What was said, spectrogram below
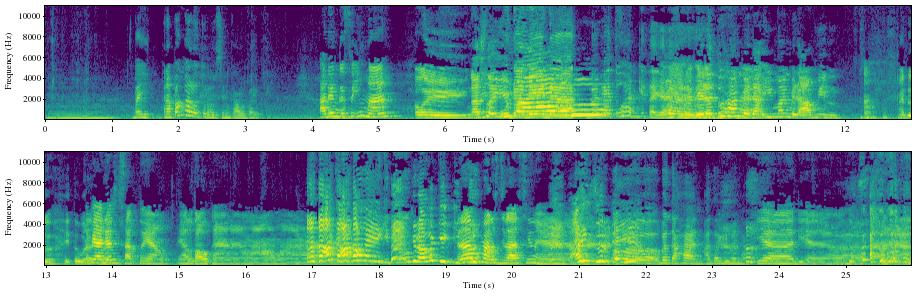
Hmm. baik Kenapa nggak lo terusin kalau baik? ada yang gak seiman Oi, nggak seimbang. Udah beda, Aduh. beda Tuhan kita ya. Iya, udah beda Tuhan, beda iman, beda amin. Ah. Aduh, itu berat. tapi ada sih satu yang yang lu tahu kan Kenapa kayak gitu? Kenapa kayak gitu? Nah, aku harus jelasin ya. Anjir kayaknya. Oh, bertahan atau gimana? Iya, dia. Ah. dia bertahan.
